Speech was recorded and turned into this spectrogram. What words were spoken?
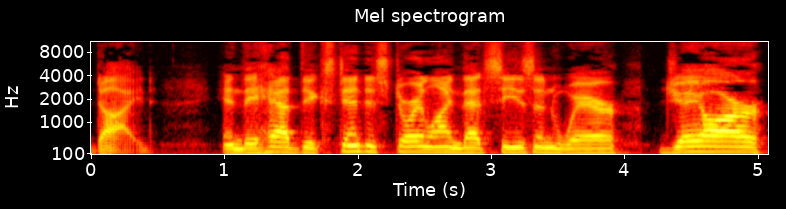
died and they had the extended storyline that season where J.R.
